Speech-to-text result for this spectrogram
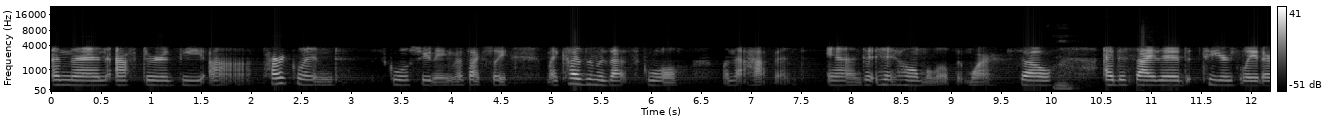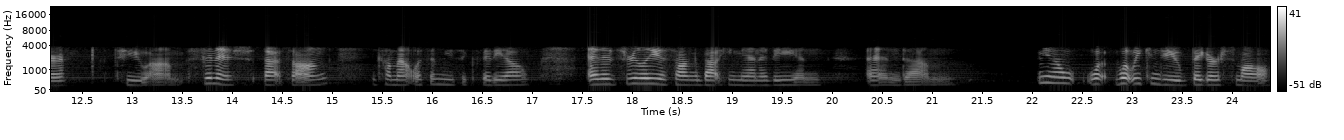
And then after the uh, Parkland school shooting, that's actually my cousin was at school when that happened, and it hit home a little bit more. So I decided two years later to um, finish that song and come out with a music video. And it's really a song about humanity and and um, you know what what we can do, big or small,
